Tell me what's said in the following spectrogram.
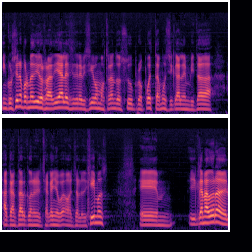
incursiona por medios radiales y televisivos mostrando su propuesta musical invitada a cantar con el chaqueño, ya lo dijimos. Eh, y ganadora de,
